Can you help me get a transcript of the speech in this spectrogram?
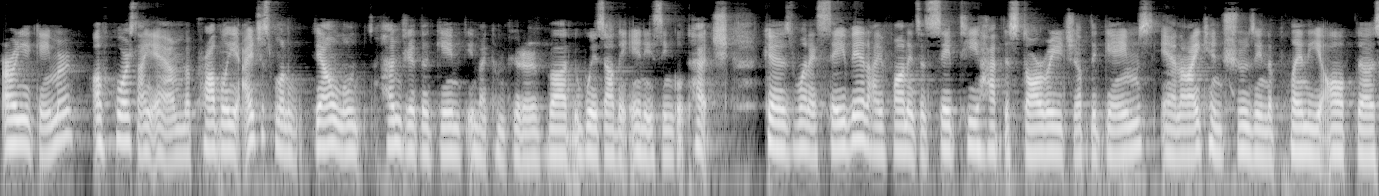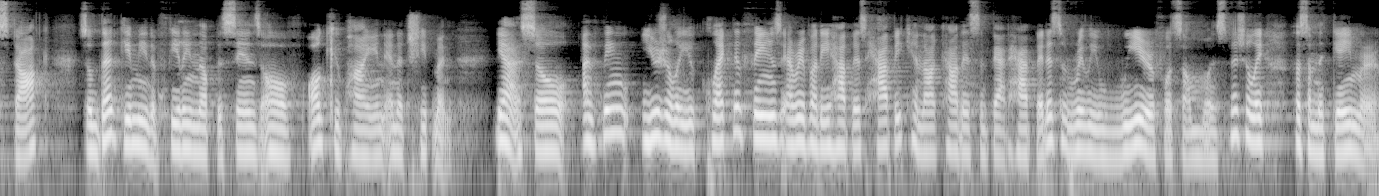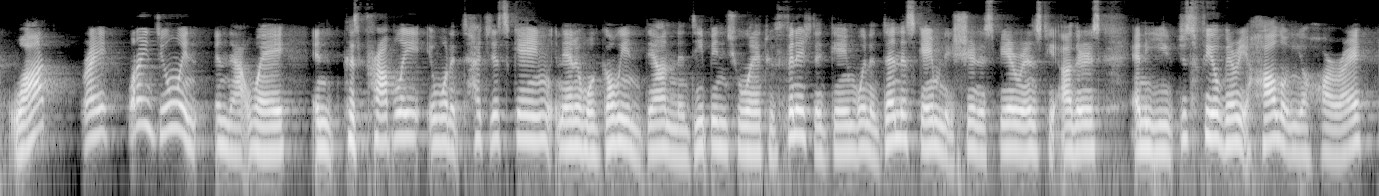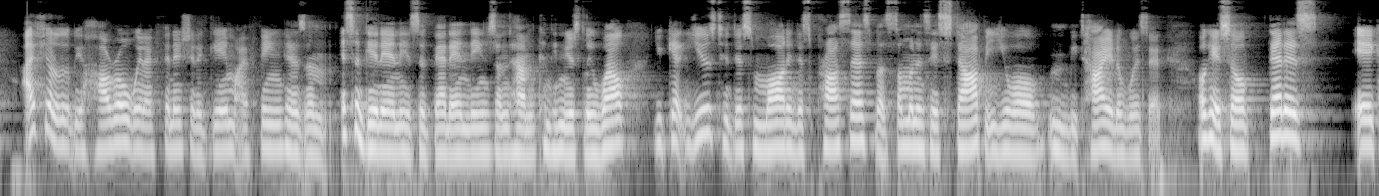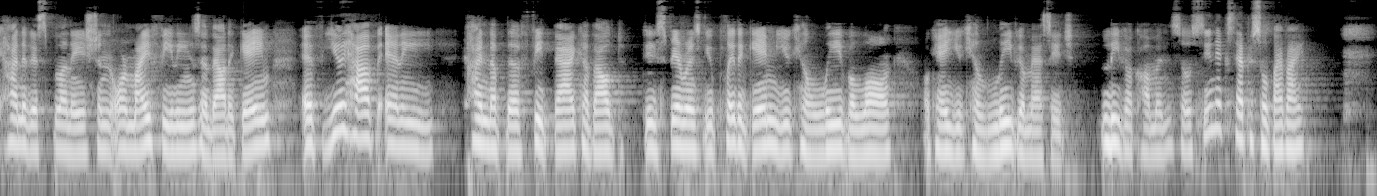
are you a gamer? Of course I am, but probably I just want to download hundreds of games in my computer, but without any single touch. Because when I save it, I find it's a safety, have the storage of the games, and I can choose in the plenty of the stock. So that give me the feeling of the sense of occupying and achievement. Yeah, so I think usually you collect the things, everybody have this habit, cannot count this a bad habit. It's really weird for someone, especially for some the gamer. What? Right? What are you doing in that way? And because probably it want to touch this game and then it will go in down and deep into it to finish the game. When it done this game, and they share the experience to others and you just feel very hollow in your heart, right? I feel a little bit hollow when I finish the game. I think it's, um, it's a good ending, it's a bad ending, sometimes continuously. Well, you get used to this mod and this process, but someone says stop, you will mm, be tired of with it. Okay, so that is a kind of explanation or my feelings about the game. If you have any kind of the feedback about the experience you play the game, you can leave along. Okay, you can leave your message, leave a comment. So see you next episode. Bye bye.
